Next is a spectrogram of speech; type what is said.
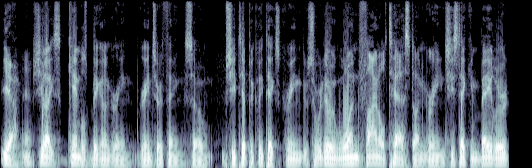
Yeah, she likes Campbell's big on green. Green's her thing, so she typically takes green. So we're doing one final test on green. She's taking Baylor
